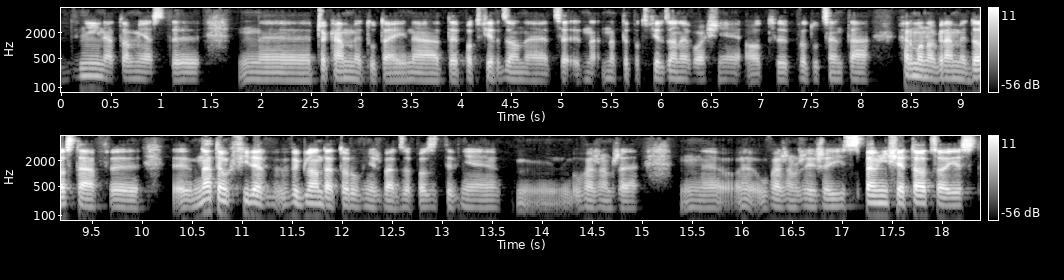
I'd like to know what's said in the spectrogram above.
dni, natomiast czekamy tutaj na te potwierdzone, na te potwierdzone właśnie od producenta harmonogramy dostaw. Na tę chwilę wygląda to również bardzo pozytywnie. Uważam, że uważam, że jeżeli spełni się to, co jest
